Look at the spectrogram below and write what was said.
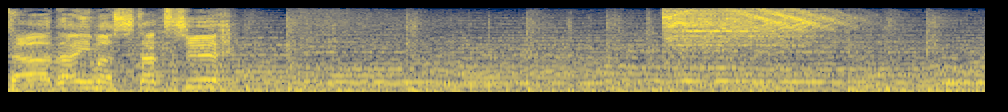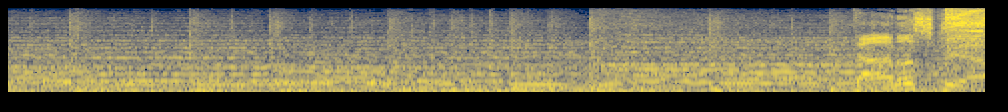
ただいま支度中。楽しくや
